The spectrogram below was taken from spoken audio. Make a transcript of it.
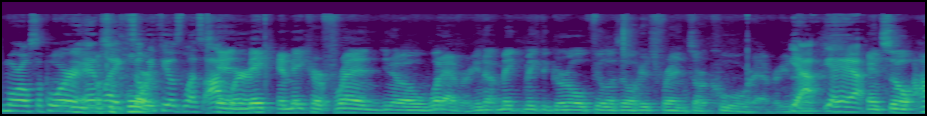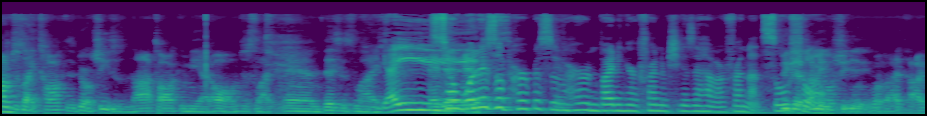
moral support Yeah, and like so he feels less awkward and awkward. make and make her friend, you know, whatever, you know, make make the girl feel as though his friends are cool or whatever. You know? yeah, yeah, yeah, And so I'm just like talking to the girl. She's just not talking to me at all. I'm just like, man, this is like yeah. Yikes. So, it- what it's- is the purpose of her inviting her friend if she doesn't have a friend that's social? because I mean, well, she didn't. Well, I, I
